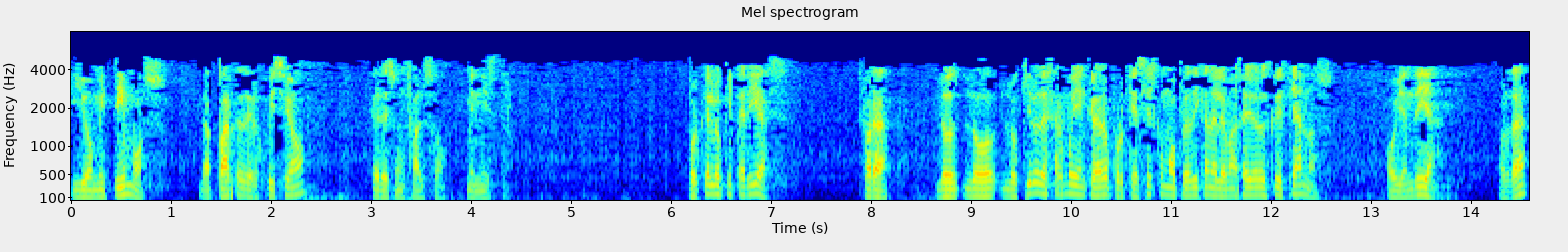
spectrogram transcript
y omitimos la parte del juicio, eres un falso ministro. ¿Por qué lo quitarías? Ahora, lo, lo, quiero dejar muy en claro porque así es como predican el Evangelio de los cristianos hoy en día, ¿verdad?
